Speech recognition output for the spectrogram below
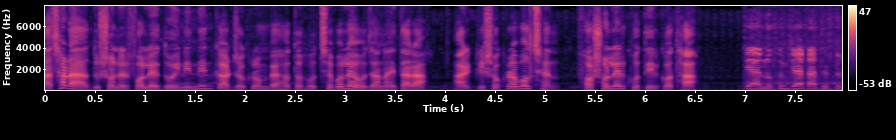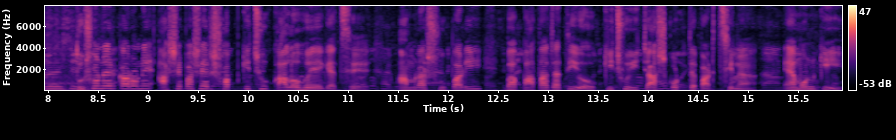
তাছাড়া দূষণের ফলে দৈনন্দিন কার্যক্রম ব্যাহত হচ্ছে বলেও জানায় তারা। আর কৃষকরা বলছেন ফসলের ক্ষতির কথা। দূষণের কারণে আশেপাশের সবকিছু কালো হয়ে গেছে। আমরা সুপারি বা পাতা জাতীয় কিছুই চাষ করতে পারছি না। এমনকি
